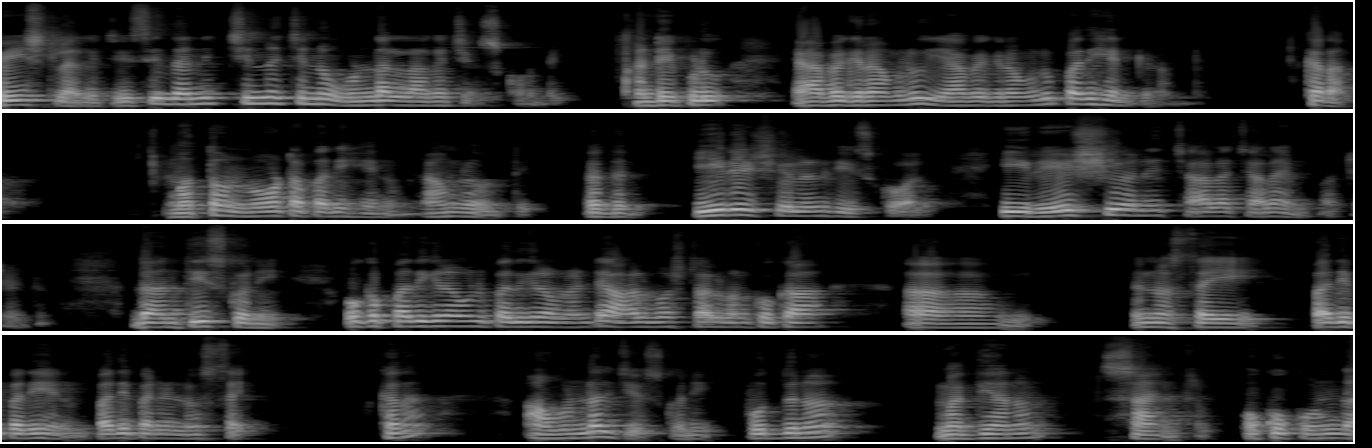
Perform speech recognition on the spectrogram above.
పేస్ట్ లాగా చేసి దాన్ని చిన్న చిన్న ఉండల్లాగా చేసుకోండి. అంటే ఇప్పుడు యాభై గ్రాములు యాభై గ్రాములు పదిహేను గ్రాములు. కదా? మొత్తం నూట పదిహేను గ్రాములు అవుతాయి పెద్దది. ఈ రేషియోలోనే తీసుకోవాలి. ఈ రేషియో అనేది చాలా చాలా ఇంపార్టెంట్. దాన్ని తీసుకొని ఒక పది గ్రాములు పది గ్రాములు అంటే ఆల్మోస్ట్ ఆల్ మనకు ఒక ఎన్ని వస్తాయి పది పదిహేను పది పన్నెండు వస్తాయి. కదా? ఆ ఉండలు చేసుకొని పొద్దున మధ్యాహ్నం సాయంత్రం ఒక్కొక్క ఉండ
